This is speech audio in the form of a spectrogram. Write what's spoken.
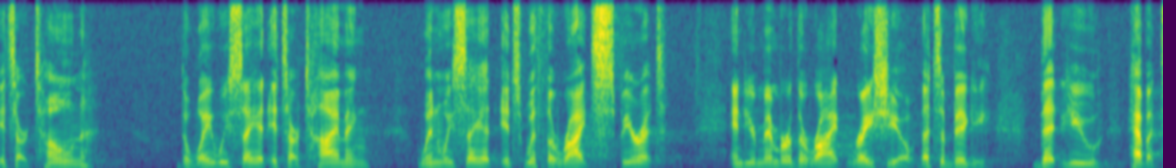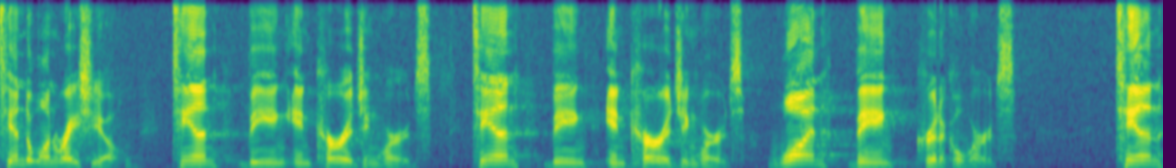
it's our tone, the way we say it, it's our timing, when we say it, it's with the right spirit. And do you remember the right ratio? That's a biggie. That you have a 10 to 1 ratio 10 being encouraging words, 10 being encouraging words, 1 being critical words. 10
